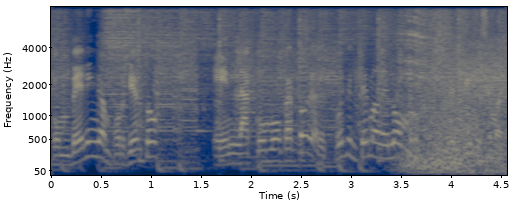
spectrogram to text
con Bellingham, por cierto, en la convocatoria, después del tema del hombro del fin de semana.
